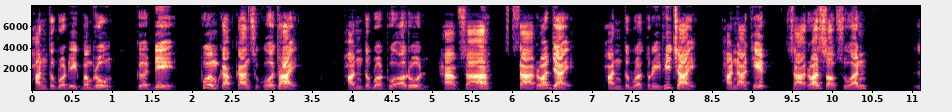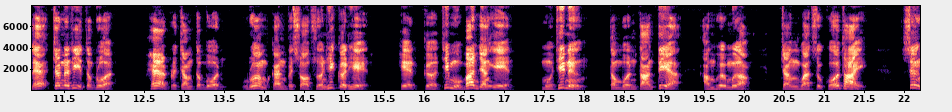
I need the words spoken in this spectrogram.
พันตำรวจเอกบำรุง เกิดดีผู้กำกับการสุโขทัย พันตำรวจโทอรุณ หาบสา สารวัตรใหญ่ พันตำรวจตรีพิชัย พันอาทิตย์ สารวัตรสอบสวน และเจ้าหน้าที่ตำรวจ แพทย์ประจำตำบลร่วมกันไปสอบสวนที่เกิดเหตุ เหตุเกิดที่หมู่บ้านยางเอ็นหมู่ที่หนึ่งตำบลตาลเตี้ยอำเภอเมือง จังหวัดสุโขทัย ซึ่ง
